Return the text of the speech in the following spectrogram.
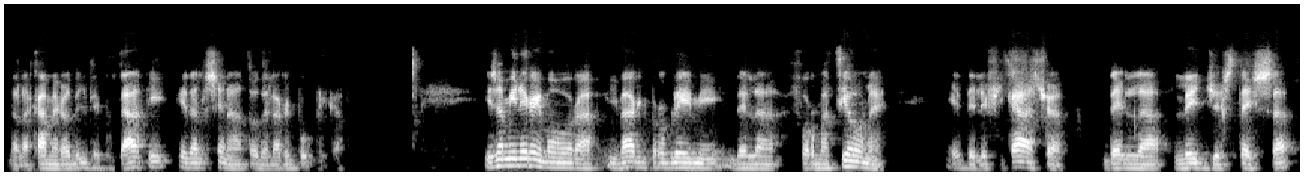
dalla Camera dei Deputati e dal Senato della Repubblica. Esamineremo ora i vari problemi della formazione e dell'efficacia della legge stessa,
